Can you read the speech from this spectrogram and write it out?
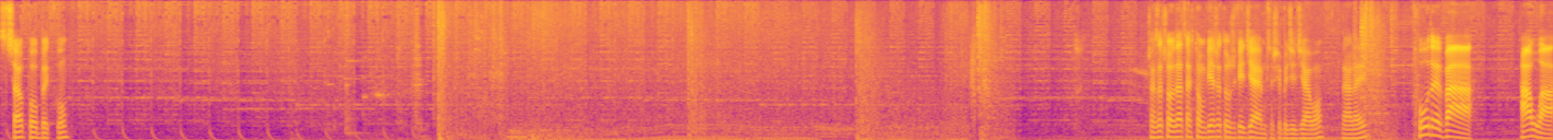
Strzał po byku. Jak zaczął wracać tą wieżę, to już wiedziałem, co się będzie działo dalej. Kurwa! Ała!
